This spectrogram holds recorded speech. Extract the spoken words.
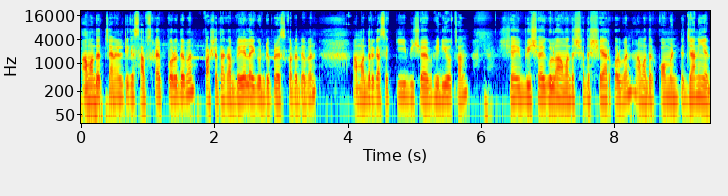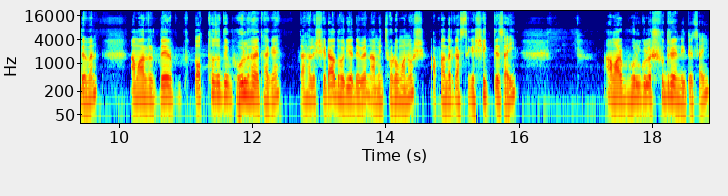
আমাদের চ্যানেলটিকে সাবস্ক্রাইব করে দেবেন। পাশে থাকা বেল আইকনটি প্রেস করে দেবেন। আমাদের কাছে কি বিষয়ে ভিডিও চান, সেই বিষয়গুলো আমাদের সাথে শেয়ার করবেন। আমাদের কমেন্টে জানিয়ে দেবেন। আমাদের তথ্য যদি ভুল হয়ে থাকে, তাহলে সেটাও ধরিয়ে দেবেন। আমি ছোট মানুষ, আপনাদের কাছ থেকে শিখতে চাই। আমার ভুলগুলো শুধরে নিতে চাই।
